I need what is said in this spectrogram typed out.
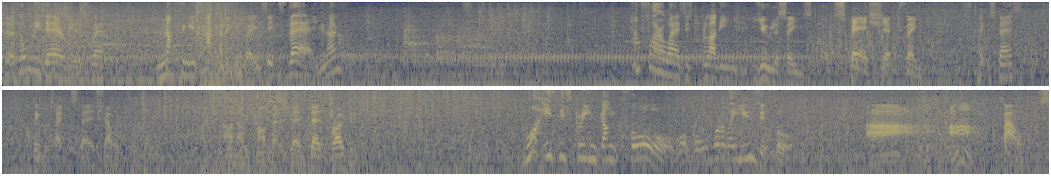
There's all these areas where nothing is happening, but it's, it's there, you know? How far away is this bloody Ulysses spaceship thing? Should we take the stairs? I think we'll take the stairs, shall we? Oh no, we can't take the stairs. Stairs are broken. What is this green gunk for? What, what, what do they use it for? Ah, ah, valves.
